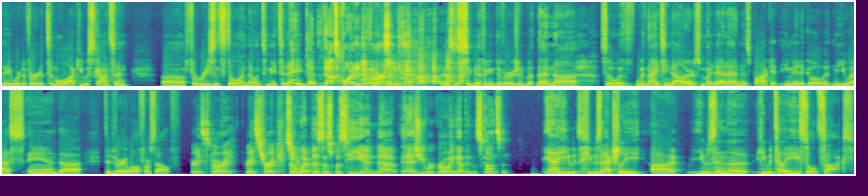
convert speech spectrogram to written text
they were diverted to Milwaukee, Wisconsin uh, for reasons still unknown to me today. But that's quite a diversion. it's a significant diversion. But then, uh, so with with nineteen dollars, my dad had in his pocket, he made a go of it in the U.S. and uh, did very well for himself. Great story. Great story. So, what business was he in uh, as you were growing up in Wisconsin? Yeah, he was. He was actually. Uh, he was in the. He would tell you he sold socks.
